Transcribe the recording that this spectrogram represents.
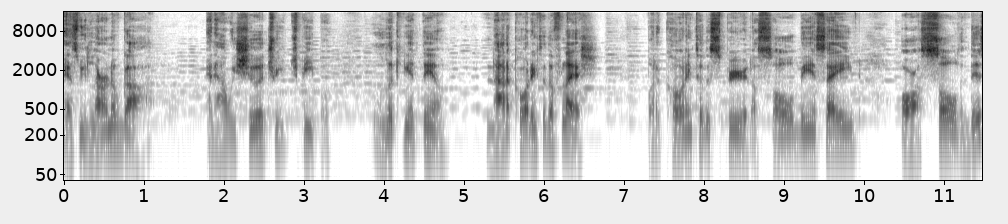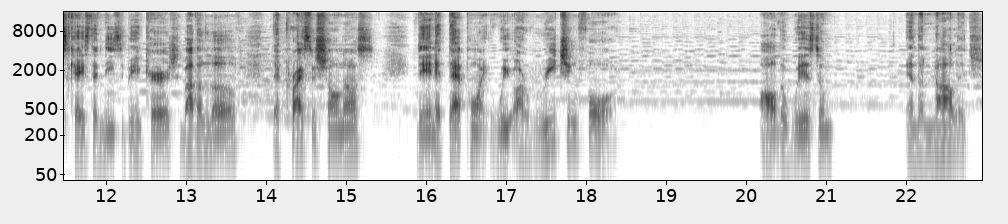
as we learn of God and how we should treat people, looking at them not according to the flesh, but according to the spirit, a soul being saved, or a soul in this case that needs to be encouraged by the love that Christ has shown us, then at that point, we are reaching for all the wisdom and the knowledge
